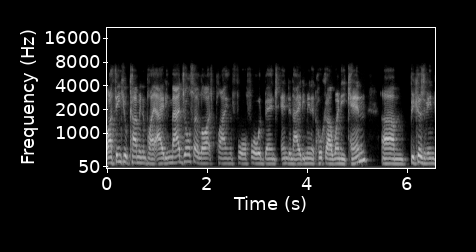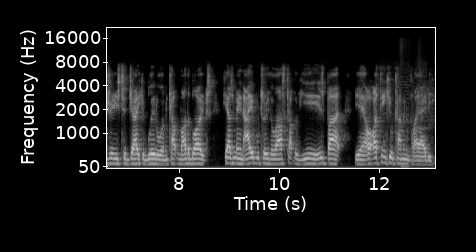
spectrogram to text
I think he'll come in and play 80. Madge also likes playing the four forward bench and an 80 minute hooker when he can. Um, because of injuries to Jacob Liddle and a couple of other blokes, he hasn't been able to the last couple of years. But yeah, I think he'll come in and play 80.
